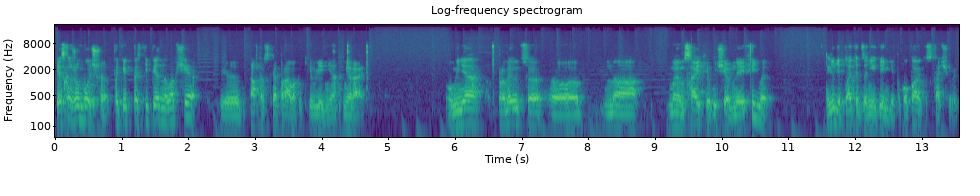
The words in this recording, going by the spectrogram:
Я скажу больше. Постепенно вообще Э, авторское право как явление отмирает. У меня продаются э, на моем сайте учебные фильмы, люди платят за них деньги, покупают и скачивают.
